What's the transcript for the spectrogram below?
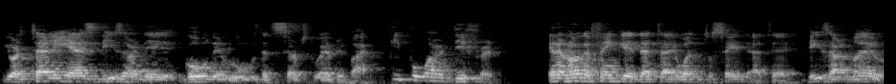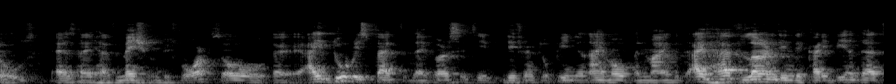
you are telling us these are the golden rules that serves to everybody. People are different. And another thing that I want to say that uh, these are my rules as I have mentioned before. So uh, I do respect diversity, different opinion. I am open-minded. I have learned in the Caribbean that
